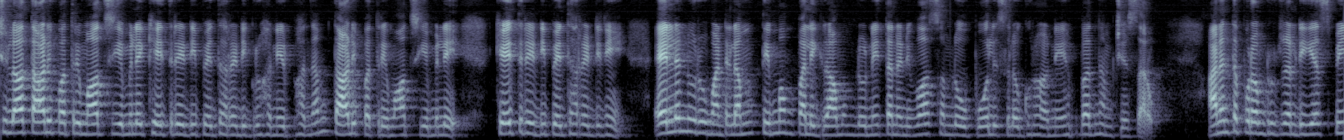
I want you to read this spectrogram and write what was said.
జిల్లా తాడిపత్రి మాజీ ఎమ్మెల్యే కేతిరెడ్డి పెద్దారెడ్డి గృహ నిర్బంధం. తాడిపత్రి మాజీ ఎమ్మెల్యే కేతిరెడ్డి పెద్దారెడ్డిని ఎల్లనూరు మండలం తిమ్మంపల్లి గ్రామంలోని తన నివాసంలో పోలీసులు గృహ నిర్బంధం చేశారు. అనంతపురం రూరల్ డీఎస్పీ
